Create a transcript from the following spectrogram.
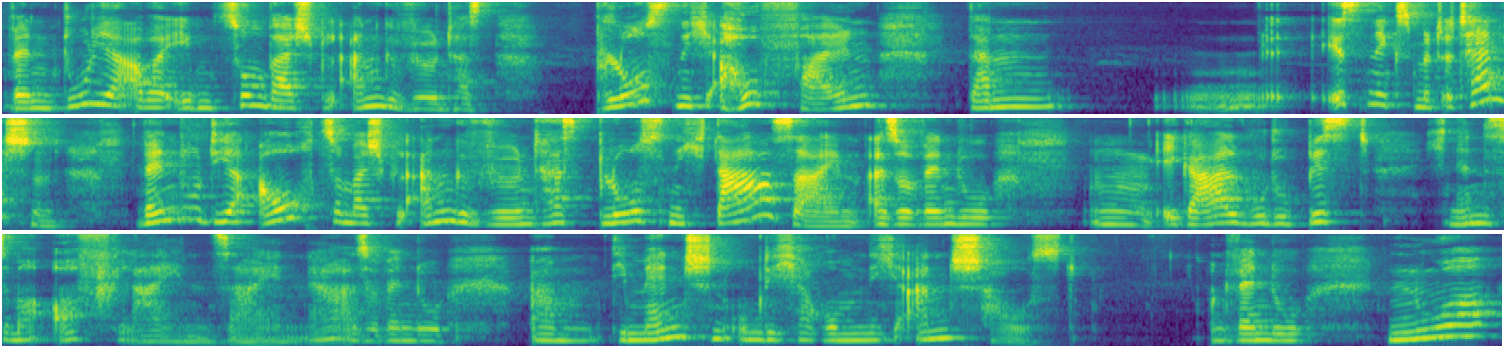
Wenn du dir aber eben zum Beispiel angewöhnt hast, bloß nicht auffallen, dann ist nichts mit Attention. Wenn du dir auch zum Beispiel angewöhnt hast, bloß nicht da sein, also wenn du, mm, egal wo du bist, ich nenne es immer offline sein, ja, also wenn du ähm, die Menschen um dich herum nicht anschaust und wenn du nur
